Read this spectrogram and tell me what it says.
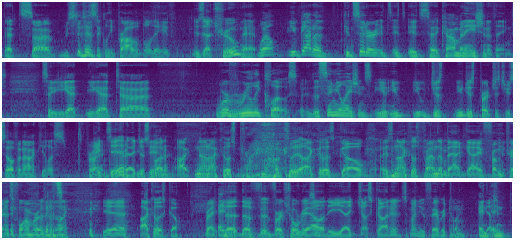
that's uh, statistically probable, Dave. Is that true? that well you've got to consider it's, it's it's a combination of things so you got you got uh, we're really close the simulations you you you just you just purchased yourself an oculus prime I did. right? I You just did? bought an not Oculus Prime, Oculus, Oculus Go. Isn't Oculus Prime the bad guy from Transformers or something? Yeah, Oculus Go. Right. And- the the v- virtual reality. yeah, I just got it. It's my new favorite toy. and Yes. and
